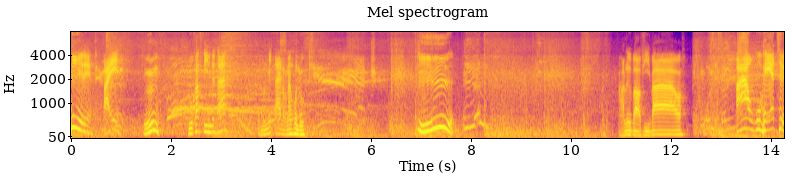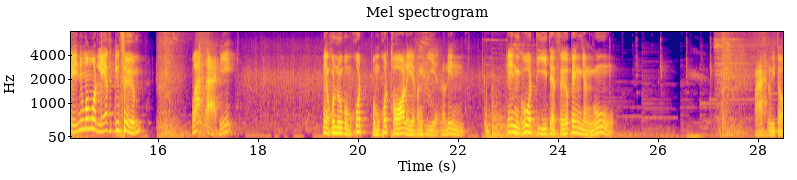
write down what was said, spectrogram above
นี่เนี่ยไปอึงดูคาซีนไปซะแต่มันไม่ตายหรอกนะคนดูอือเอาเลยเปล่าผีบ้าอ้าว กูแพ้เฉยนึกว่าหมดแล้วสกิลเสริม วัดอะฮิเนี่ยคนดูผมโคตรผมโคตรท้อเลยบางทีเราเล่น เล่นโคตรดีแต่เซิร์ฟเป็นอย่างงูไปลุยต่อ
